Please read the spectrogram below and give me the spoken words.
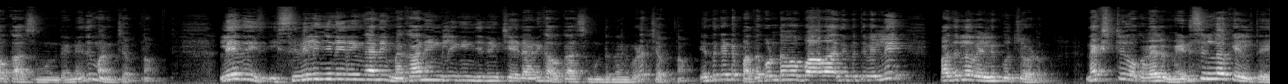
అవకాశం ఉంది అనేది మనం చెప్తాం. లేదు ఈ సివిల్ ఇంజనీరింగ్ కానీ మెకానికల్ ఇంజనీరింగ్ చేయడానికి అవకాశం ఉంటుందని కూడా చెప్తాం. ఎందుకంటే పదకొండవ భావాధిపతి వెళ్ళి పదిలో వెళ్ళి కూర్చోవడం నెక్స్ట్ ఒకవేళ మెడిసిన్లోకి వెళ్తే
